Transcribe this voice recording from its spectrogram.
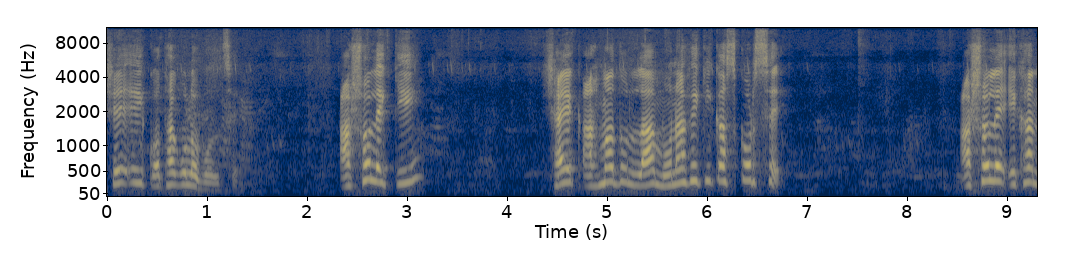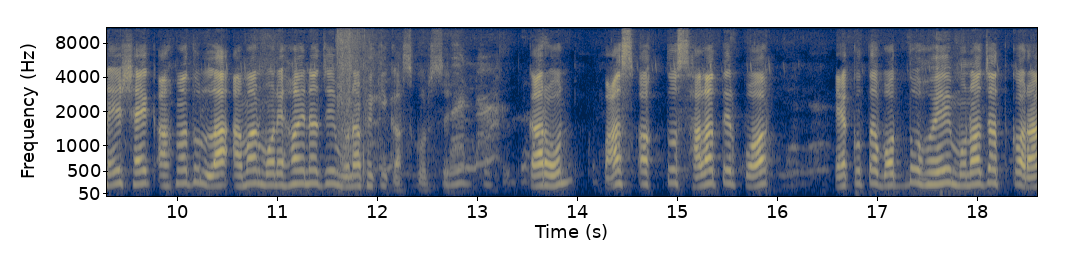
সে এই কথাগুলো বলছে। আসলে কি? শায়েক আহমদুল্লাহ মুনাফিকি কাজ করছে? আসলে এখানে শেখ আহমদুল্লাহ আমার মনে হয় না যে মুনাফিকি কাজ করছে। কারণ পাঁচ অক্ত সালাতের পর একতাবদ্ধ হয়ে মোনাজাত করা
